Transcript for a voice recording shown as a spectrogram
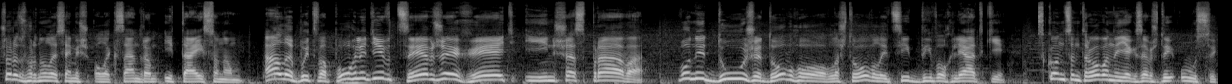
що розгорнулася між Олександром і Тайсоном. Але битва поглядів це вже геть інша справа. Вони дуже довго влаштовували ці дивоглядки. Сконцентрований, як завжди, Усик,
